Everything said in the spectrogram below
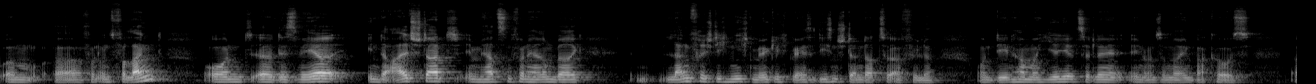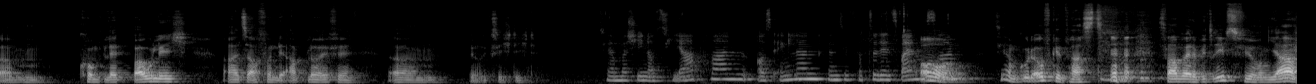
äh, von uns verlangt. Und äh, das wäre in der Altstadt im Herzen von Herrenberg langfristig nicht möglich gewesen, diesen Standard zu erfüllen. Und den haben wir hier jetzt in unserem neuen Backhaus komplett baulich als auch von den Abläufen ähm, berücksichtigt. Sie haben Maschinen aus Japan, aus England. Können Sie zu den zwei noch oh, sagen? Sie haben gut aufgepasst. Das war bei der Betriebsführung. Ja,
